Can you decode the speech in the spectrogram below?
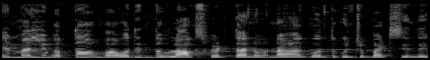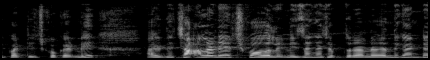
నేను మళ్ళీ మొత్తం మా వదినతో వ్లాగ్స్ పెడతాను. నా గొంతు కొంచెం పట్టింది పట్టించుకోకండి. అయితే చాలా నేర్చుకోవాలి నిజంగా చెప్తున్నాను. ఎందుకంటే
